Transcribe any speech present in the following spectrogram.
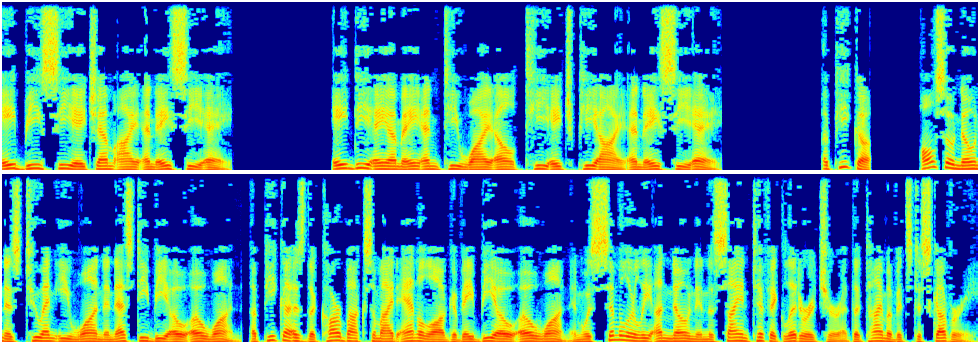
ABCHMINACA ADAMANTYLTHPINACA Apica also known as 2Ne1 and SDB001, apica is the carboxamide analog of AB001 and was similarly unknown in the scientific literature at the time of its discovery.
